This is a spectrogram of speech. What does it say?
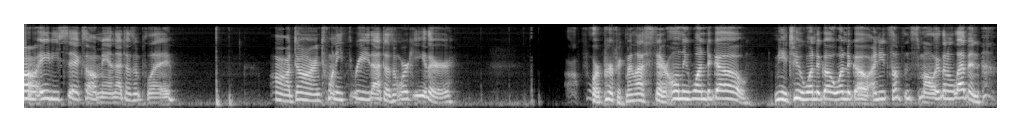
Oh, 86. Oh, man, that doesn't play. Oh, darn. 23. That doesn't work either. Oh, 4. Perfect. My last stair. Only one to go. Me too. One to go. One to go. I need something smaller than 11.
